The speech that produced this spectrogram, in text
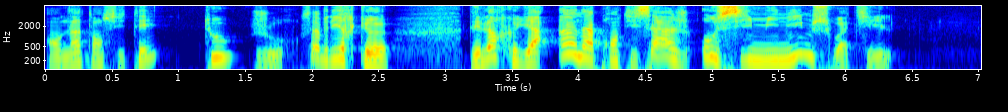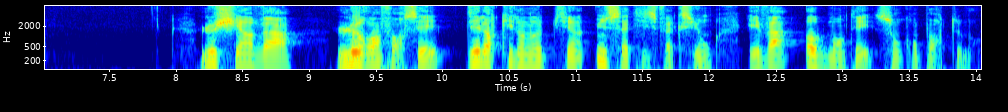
en intensité toujours. Ça veut dire que dès lors qu'il y a un apprentissage, aussi minime soit-il, le chien va le renforcer dès lors qu'il en obtient une satisfaction et va augmenter son comportement.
